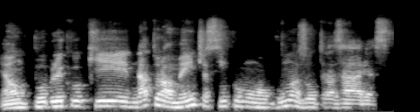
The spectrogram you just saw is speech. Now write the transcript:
É um público que, naturalmente, assim como algumas outras áreas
